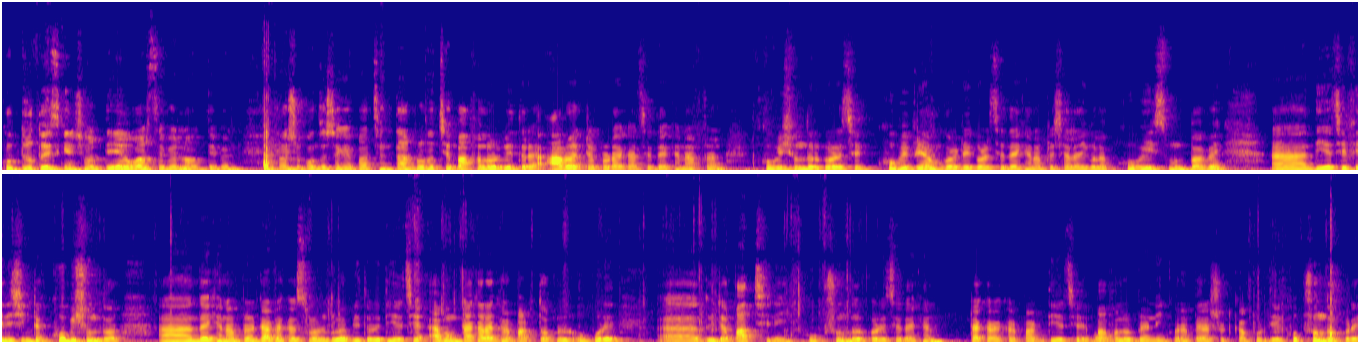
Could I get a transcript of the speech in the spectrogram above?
খুব দ্রুত স্ক্রিনশট দিয়ে হোয়াটসঅ্যাপে নক দেবেন। নয়শো পঞ্চাশ টাকায় পাচ্ছেন। তারপর হচ্ছে বাফালোর ভিতরে আরও একটা প্রোডাক্ট আছে, দেখেন আপনার, খুবই সুন্দর করেছে, খুবই প্রিয়াম কোয়ালিটি করেছে। দেখেন আপনি সেলাইগুলো খুবই স্মুথভাবে দিয়েছে। ফিনিশিংটা খুবই সুন্দর। দেখেন আপনার কার্ড রাখার স্লটগুলো ভিতরে দিয়েছে এবং টাকা রাখার পার্ট তো আপনার উপরে দুইটা পাচ্ছেনই খুব সুন্দর করেছে, দেখেন। টাকা রাখার পার্ট দিয়েছে। বাফালোর ব্র্যান্ডিং করা প্যারাশুট কাপড় দিয়ে খুব সুন্দর করে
